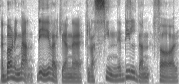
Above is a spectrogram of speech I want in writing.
men Burning Man, det är ju verkligen eh, själva sinnebilden för,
